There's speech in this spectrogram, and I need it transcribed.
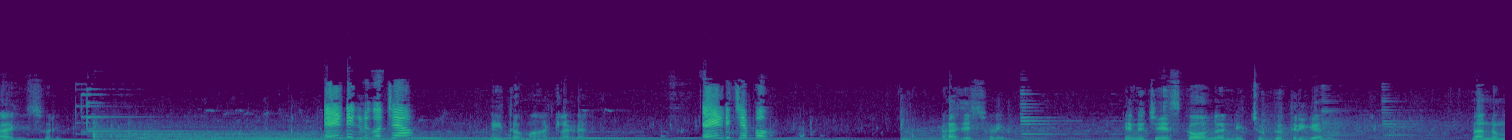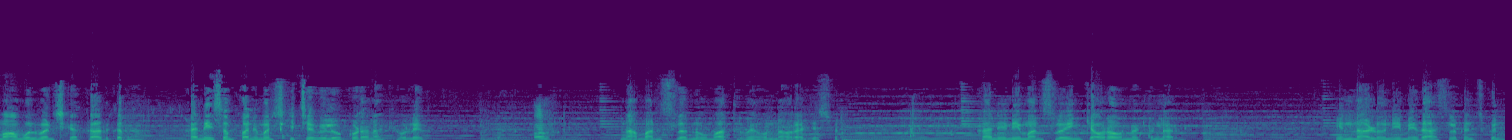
రాజేశ్వరి ఏంటి ఇక్కడికి నీతో మాట్లాడాలి. ఏంటి చెప్పు. రాజేశ్వరి నిన్ను చేసుకోవాలని నీ చుట్టూ తిరిగాను. నన్ను మామూలు మనిషిగా కాదు కదా. కనీసం పని మనిషికి ఇచ్చే విలువ కూడా నాకు ఇవ్వలేదు. నా మనసులో నువ్వు మాత్రమే ఉన్నావు రాజేశ్వరి. కానీ నీ మనసులో ఇంకెవరో ఉన్నట్టున్నారు. ఇన్నాళ్ళు నీ మీద ఆశలు పెంచుకుని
